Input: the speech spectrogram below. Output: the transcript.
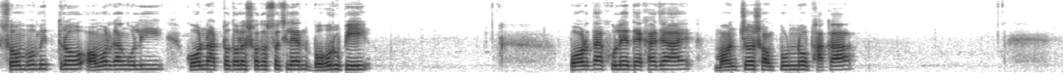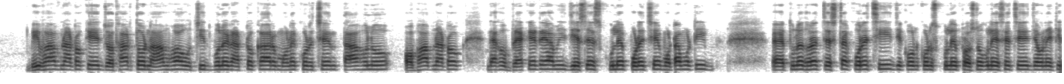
শম্ভুমিত্র, অমর গাঙ্গুলি, কোন নাট্যদলের সদস্য ছিলেন? বহুরূপী। পর্দা খুলে দেখা যায়, মঞ্চ সম্পূর্ণ ফাঁকা। বিভাব নাটকের যথার্থ নাম হওয়া উচিত বলে নাট্যকার মনে করেছেন, তা হলো অভাব নাটক। দেখো ব্র্যাকেটে আমি যে সে স্কুলে পড়েছে, মোটামুটি তুলে ধরার চেষ্টা করেছি যে কোন কোন স্কুলে প্রশ্নগুলো এসেছে। যেমন এটি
